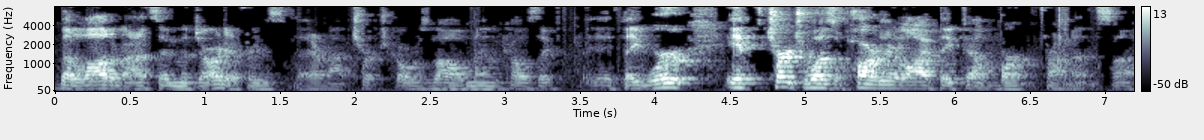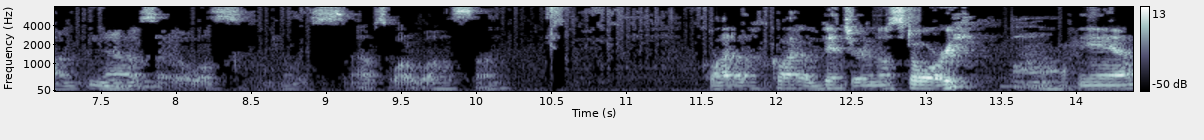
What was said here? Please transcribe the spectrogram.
but a lot of I'd say majority of friends they're not churchgoers at all, man. Because they, if they were, if church was a part of their life, they felt burnt from it. So you know, so it was, it was that's what it was. So quite a quite a adventure in the story. Wow. Yeah.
